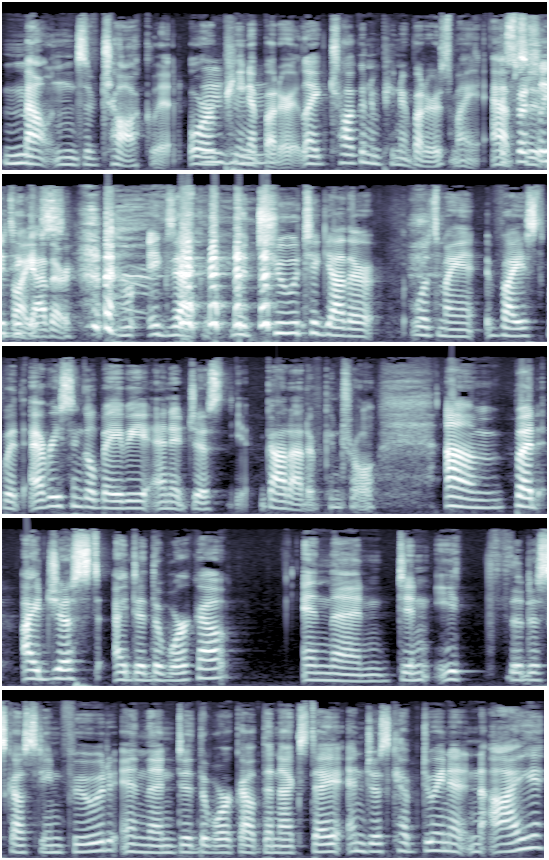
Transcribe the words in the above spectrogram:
mountains of chocolate or peanut butter. Like chocolate and peanut butter is my absolute Especially vice. together. Exactly. The two together was my vice with every single baby and it just got out of control. Um, but I just I did the workout and then didn't eat the disgusting food and then did the workout the next day and just kept doing it. And I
